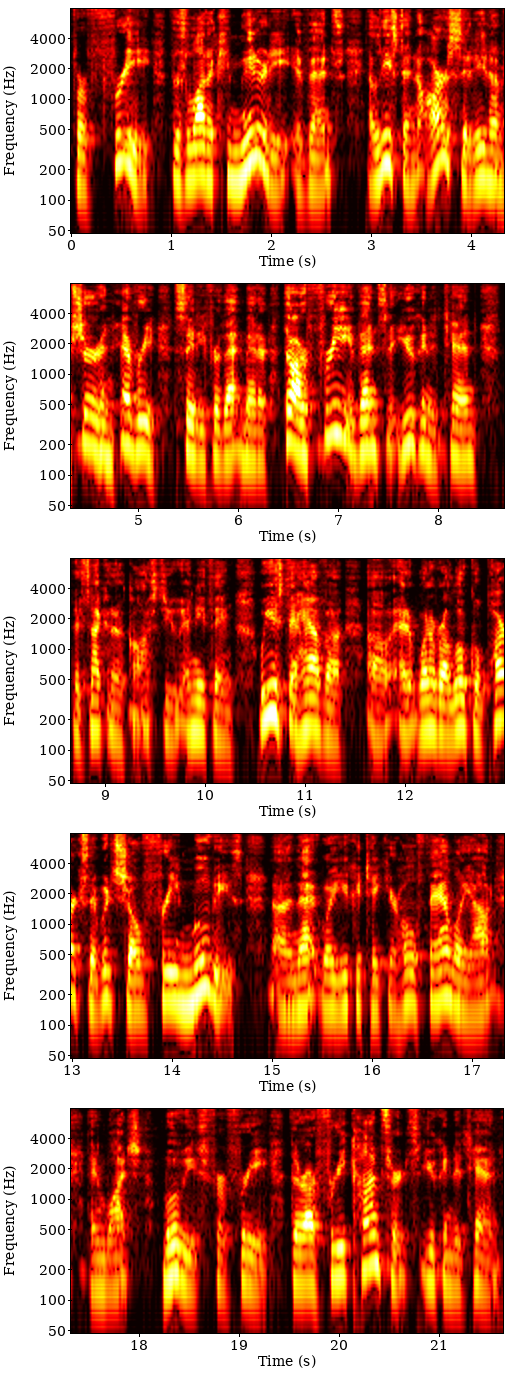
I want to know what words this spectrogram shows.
for free. There's a lot of community events, at least in our city, and I'm sure in every city for that matter. There are free events that you can attend that's not going to cost you anything. We used to have a uh, at one of our local parks that would show free movies, uh, and that way you could take your whole family out and watch movies for free. There are free concerts you can attend.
